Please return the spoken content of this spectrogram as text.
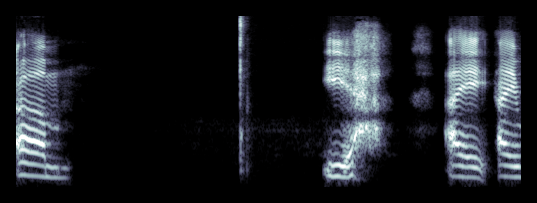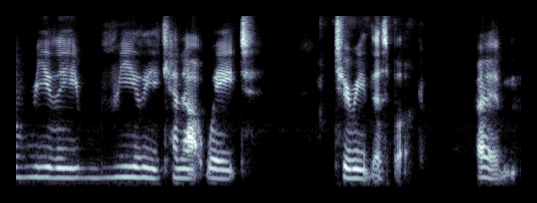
um, yeah, I I really really cannot wait to read this book. Um,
